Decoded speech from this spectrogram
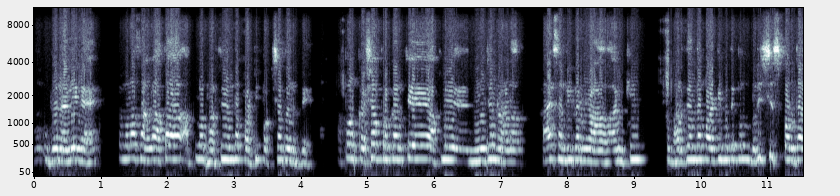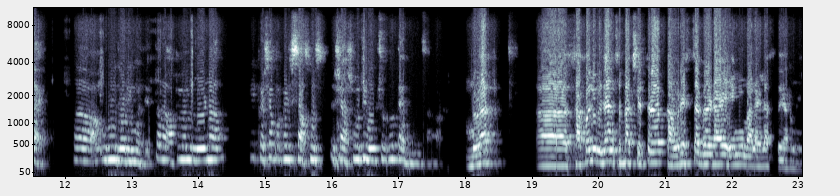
उभे राहिलेले आहे तर मला सांगा आता आपलं भारतीय जनता पार्टी पक्षातर्फे आपण कशा प्रकारचे आपले नियोजन राहणार? काय समीकरण राहणार? आणखी भारतीय जनता पार्टीमध्ये पण बरीचशी स्पर्धा आहे उमेदवारीमध्ये. तर आपल्याला मिळणार ही कशा प्रकारची शाश्वत शाश्वती होऊ शकतो त्याबद्दल सांगा मुळात अं, साकोली विधानसभा क्षेत्र काँग्रेसचा गड आहे हे मी मानायलाच तयार नाही.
